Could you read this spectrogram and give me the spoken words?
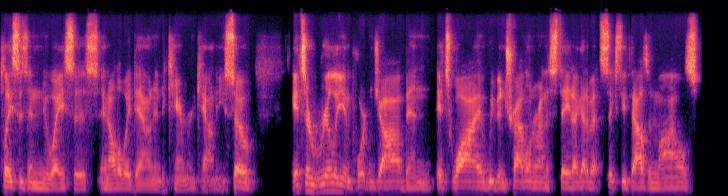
places in Nueces and all the way down into Cameron County. So it's a really important job. And it's why we've been traveling around the state. I got about 60,000 miles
